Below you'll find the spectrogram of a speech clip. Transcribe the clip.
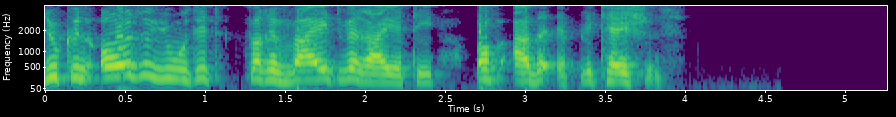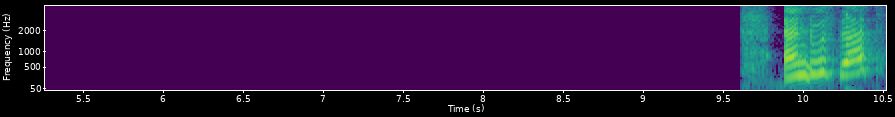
you can also use it for a wide variety of other applications. And with that,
